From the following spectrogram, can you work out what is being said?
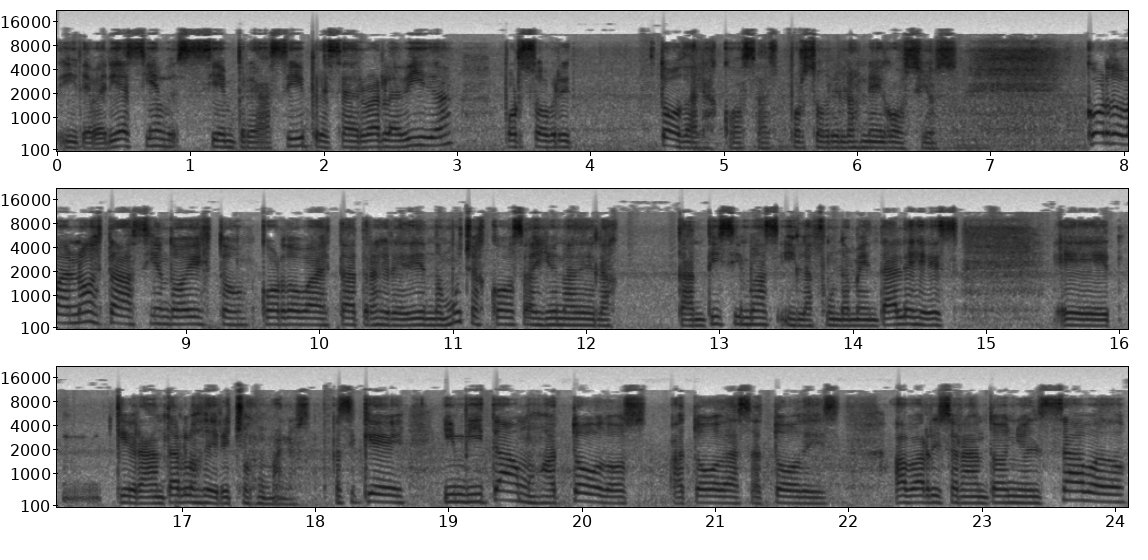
y debería siempre, siempre así preservar la vida por sobre todas las cosas, por sobre los negocios. Córdoba no está haciendo esto, Córdoba está transgrediendo muchas cosas y una de las tantísimas y las fundamentales es eh, quebrantar los derechos humanos. Así que invitamos a todos, a todas, a todes a Barrio San Antonio el sábado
